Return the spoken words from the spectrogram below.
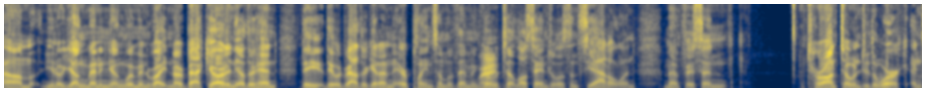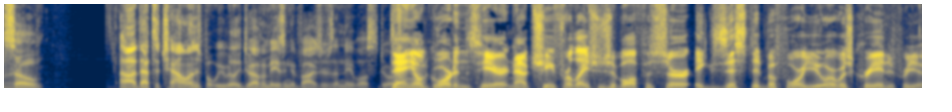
um, you know, young men and young women right in our backyard. On the other hand, they, they would rather get on an airplane, some of them, and go to Los Angeles and Seattle and Memphis and Toronto and do the work. And so uh, that's a challenge, but we really do have amazing advisors that enable us to do it. Daniel Gordon's here now. Chief relationship officer existed before you, or was created for you?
